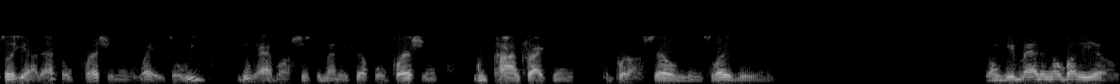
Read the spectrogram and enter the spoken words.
So yeah, that's oppression in a way. So we do have our systematic self oppression. We contracting to put ourselves in slavery. Don't get mad at nobody else.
